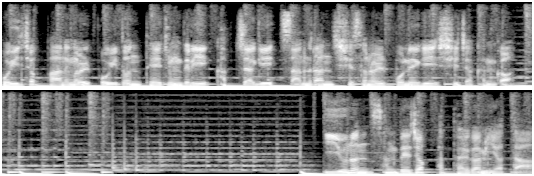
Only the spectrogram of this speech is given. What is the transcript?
호의적 반응을 보이던 대중들이 갑자기 싸늘한 시선을 보내기 시작한 것. 이유는 상대적 박탈감이었다.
